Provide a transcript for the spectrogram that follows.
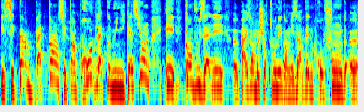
et c'est un battant, c'est un pro de la communication. Et quand vous allez, euh, par exemple, moi je suis retourné dans mes Ardennes profondes euh,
